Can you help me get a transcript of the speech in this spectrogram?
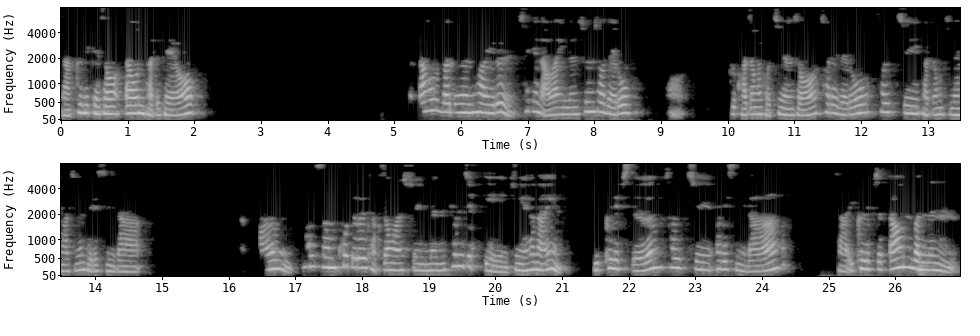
자, 클릭해서 다운 받으세요. 다운받은 파일을 책에 나와 있는 순서대로 어, 그 과정을 거치면서 차례대로 설치 과정 진행하시면 되겠습니다. 다음은 파이썬 코드를 작성할 수 있는 편집기 중에 하나인 이클립스 설치하겠습니다. 자, 이클립스 다운받는,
